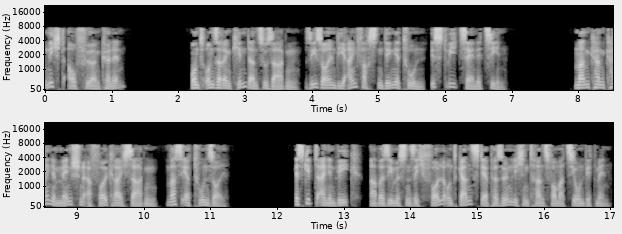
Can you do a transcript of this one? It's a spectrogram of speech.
nicht aufhören können? Und unseren Kindern zu sagen, sie sollen die einfachsten Dinge tun, ist wie Zähne ziehen. Man kann keinem Menschen erfolgreich sagen, was er tun soll. Es gibt einen Weg, aber Sie müssen sich voll und ganz der persönlichen Transformation widmen.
